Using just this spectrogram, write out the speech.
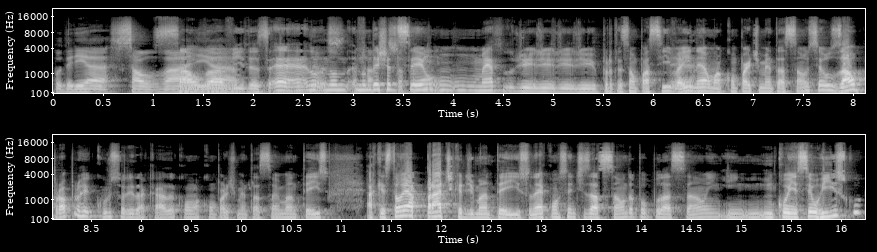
poderia salvar. Salva vidas. É, não, não, não deixa de ser um, um, método de, de, de proteção passiva é. aí, né? Uma compartimentação. E você usar o próprio recurso ali da casa com uma compartimentação e manter isso. A questão é a prática de manter isso, né? A conscientização da população em, em, em conhecer o risco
